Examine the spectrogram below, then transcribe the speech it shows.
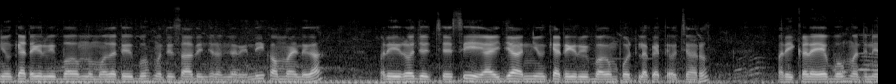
న్యూ కేటగిరీ విభాగంలో మొదటి బహుమతి సాధించడం జరిగింది. కమాండ్గా మరి ఈరోజు వచ్చేసి ఐజా న్యూ కేటగిరీ విభాగం పోటీలకు అయితే వచ్చారు. మరి ఇక్కడ ఏ బహుమతిని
